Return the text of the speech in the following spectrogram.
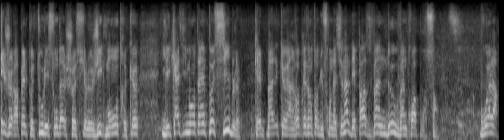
Et je rappelle que tous les sondages sociologiques montrent qu'il est quasiment impossible qu'un représentant du Front National dépasse 22 ou 23%. Voilà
